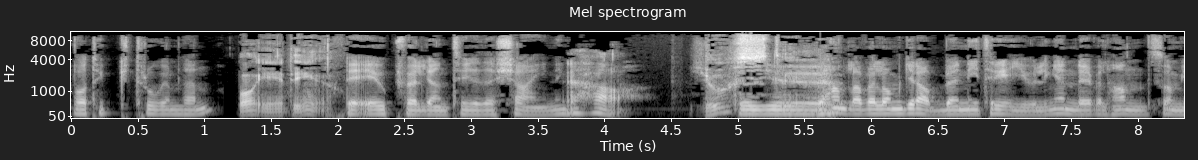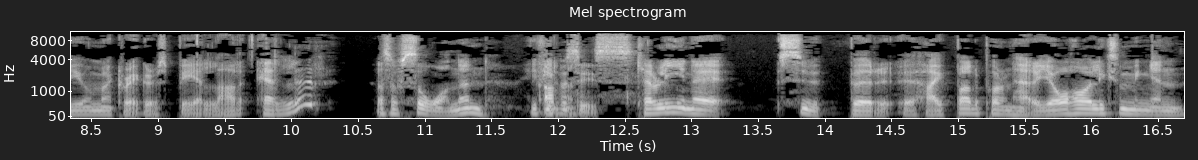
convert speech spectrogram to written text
Vad tyck, tror vi om den? Vad är det? Det är uppföljaren till The Shining. Jaha. Just Det ju- Det handlar väl om grabben i trehjulingen. Det är väl han som Hugh McGregor spelar. Eller? Alltså sonen i Ja, filmen. precis. Caroline är superhypad på den här. Jag har liksom ingen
